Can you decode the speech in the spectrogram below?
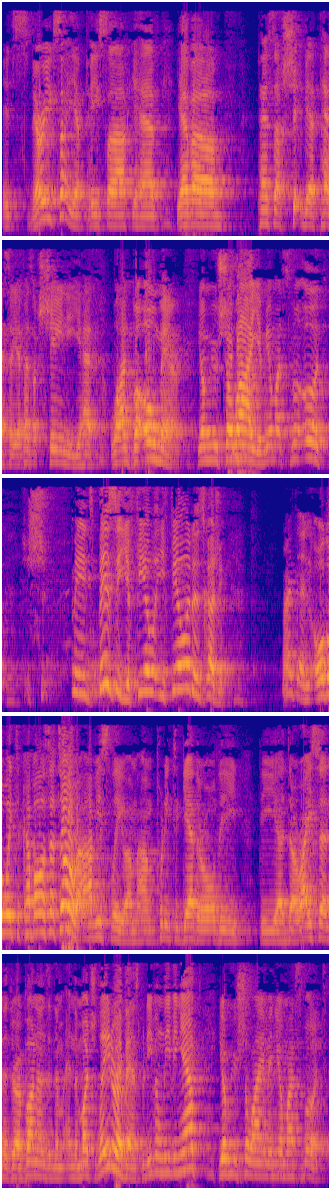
it's very exciting. You have Pesach, you have you have um, Pesach, you have Pesach, you have Pesach Sheni, you have Lag BaOmer, Yom Yerushalayim, Yom Ha'atzmaut. I mean, it's busy. You feel it. You feel it in this country. Right, and all the way to Kabbalah Satorah. Obviously, I'm, I'm, putting together all the the uh, Daraisa and the Darabanans and the, and the much later events. But even leaving out Yom Yerushalayim and Yom Ha'atzmaut,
